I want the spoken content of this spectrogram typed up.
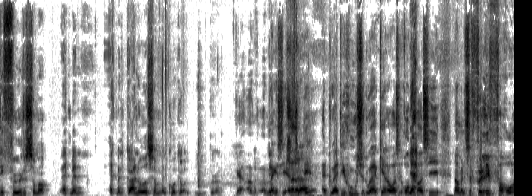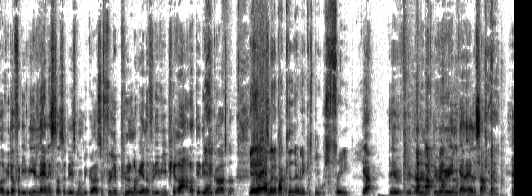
det føltes som om, at man, at man gør noget, som man kunne have gjort i bøgerne. Ja, og, og det, man kan sige, allerede jeg... det, at du er de huse, du er, giver dig også et rum ja. for at sige, når man selvfølgelig forråder vi dig, fordi vi er Lannister, så det er sådan noget, vi gør. Selvfølgelig plynder vi noget, fordi vi er pirater, det er det, ja. vi gør. Sådan noget. Ja, ja, og man er bare ked af, at man ikke kan spille hus free. Ja, det, det, det vil vi jo egentlig gerne alle sammen. Vi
